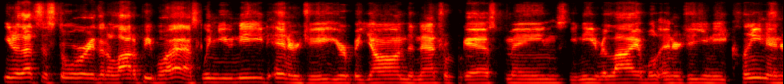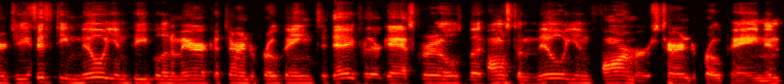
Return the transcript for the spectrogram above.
You know, that's a story that a lot of people ask. When you need energy, you're beyond the natural gas mains. You need reliable energy. You need clean energy. 50 million people in America turn to propane today for their gas grills, but almost a million farmers turn to propane. And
